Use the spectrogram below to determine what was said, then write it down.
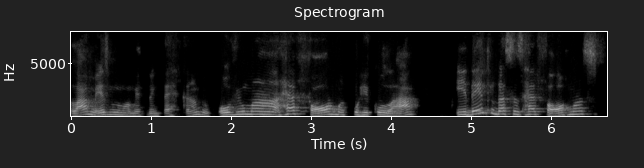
lá mesmo no momento do intercâmbio, houve uma reforma curricular e dentro dessas reformas,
